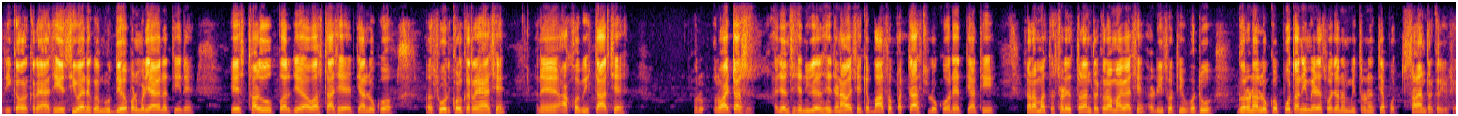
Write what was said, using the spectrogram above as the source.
રિકવર કરાયા છે. એ સિવાયના કોઈ મૃતદેહો પણ મળી આવ્યા નથી ને એ સ્થળ ઉપર જે અવસ્થા છે ત્યાં લોકો શોધખોળ કરી રહ્યા છે અને આખો વિસ્તાર છે. રોયટર્સ એજન્સી જે ન્યૂઝ એજન્સી જણાવે છે કે બારસો પચાસ લોકોને ત્યાંથી સલામત સ્થળે સ્થળાંતર કરવામાં આવ્યા છે. અઢીસોથી વધુ ઘરોના લોકો પોતાની મેળે સ્વજનો મિત્રોને ત્યાં સ્થળાંતર કર્યું છે.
